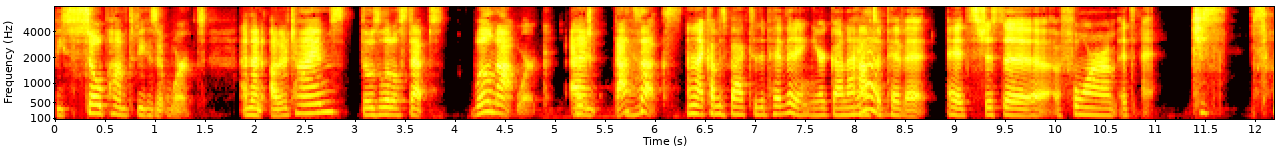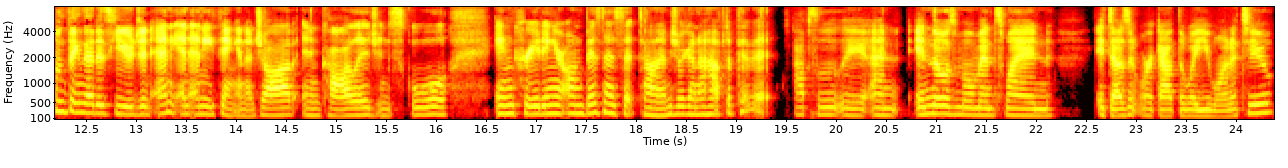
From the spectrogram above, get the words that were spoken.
be so pumped because it worked. And then other times, those little steps will not work. And Which, that yeah. sucks. And that comes back to the pivoting. You're going to have yeah. to pivot. It's just a, a form. It's just something that is huge in any in anything in a job in college in school in creating your own business at times you're going to have to pivot absolutely and in those moments when it doesn't work out the way you want it to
